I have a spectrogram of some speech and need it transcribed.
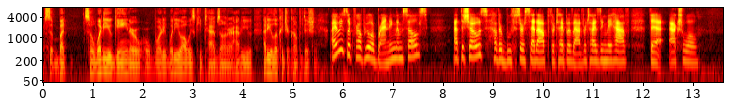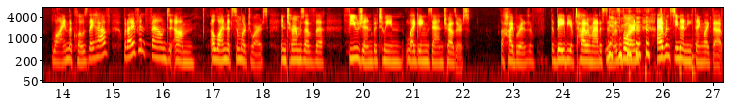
So, but so what do you gain, or, or what do, what do you always keep tabs on, or how do you how do you look at your competition? I always look for how people are branding themselves at the shows, how their booths are set up, their type of advertising they have, the actual line, the clothes they have. But I haven't found um, a line that's similar to ours in terms of the fusion between leggings and trousers. The hybrid of the baby of Tyler Madison was born. I haven't seen anything like that.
